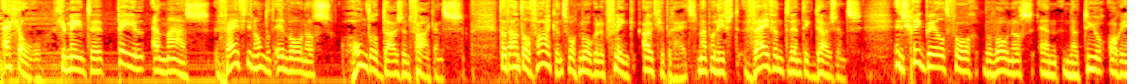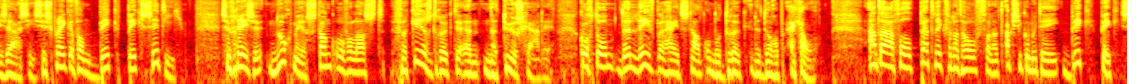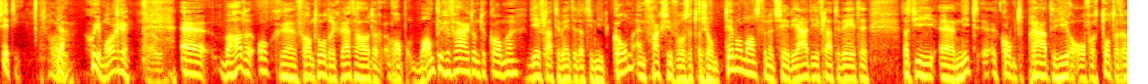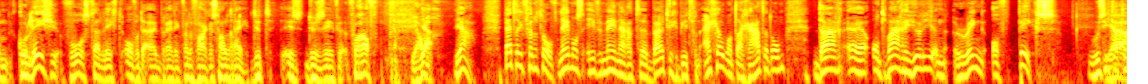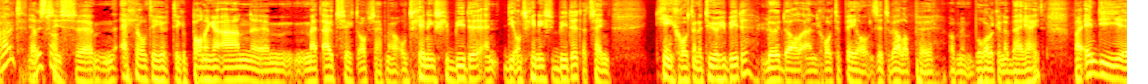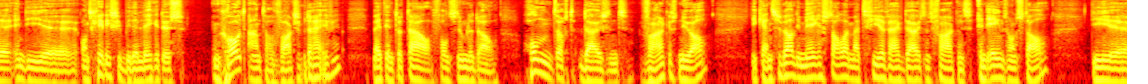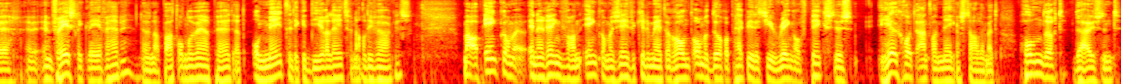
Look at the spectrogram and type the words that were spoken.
Echel, gemeente Peel en Maas, 1500 inwoners, 100.000 varkens. Dat aantal varkens wordt mogelijk flink uitgebreid, met maar liefst 25.000. Een schrikbeeld voor bewoners en natuurorganisaties. Ze spreken van Big Pig City. Ze vrezen nog meer stankoverlast, verkeersdrukte en natuurschade. Kortom, de leefbaarheid staat onder druk in het dorp Echel. Aan tafel Patrick van het Hoofd van het actiecomité Big Pig City. Ja, goedemorgen. Eh, we hadden ook eh, verantwoordelijk wethouder Rob Wanten gevraagd om te komen. Die heeft laten weten dat hij niet kon. En fractievoorzitter John Timmermans van het CDA die heeft laten weten dat hij eh, niet eh, komt praten hierover tot er een collegevoorstel ligt over de uitbreiding van de varkenshouderij. Dit is dus even vooraf. Ja, ja. Patrick van het Hoofd, neem ons even mee naar het eh, buitengebied van Echel, want daar gaat het om. Daar eh, ontwaren jullie een Ring of Pigs. Hoe ziet dat eruit? Ja, Wat is dat? precies. Ehm, Echel tegen, tegen Panningen aan, ehm, met uitzicht op zeg maar, ontginningsgebieden. En die ontginningsgebieden, dat zijn geen grote natuurgebieden. Leudal en Grote Peel zitten wel op, eh, op een behoorlijke nabijheid. Maar in die, eh, in die eh, ontginningsgebieden liggen dus een groot aantal varkensbedrijven. Met in totaal, Fons noemde het al, 100.000 varkens, nu al. Je kent ze wel, die megastallen met 4.000, 5.000 varkens in één zo'n stal. Die eh, een vreselijk leven hebben. Dat is een apart onderwerp, hè, dat onmetelijke dierenleed van al die varkens. Maar op 1, in een ring van 1,7 kilometer rondom het dorp heb je dus die Ring of Pigs. Dus een heel groot aantal megastallen met 100.000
